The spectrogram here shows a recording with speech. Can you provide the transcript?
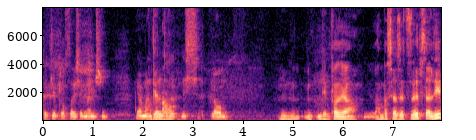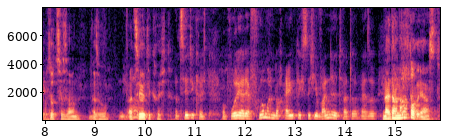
das gibt auch solche Menschen. Ja, man Genau. sollte das nicht glauben. In dem Fall ja, haben wir es ja selbst erlebt sozusagen. Also Ja. erzählt gekriegt. Erzählt gekriegt. Obwohl ja der Fuhrmann doch eigentlich sich gewandelt hatte. Also, Na, danach doch erst.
